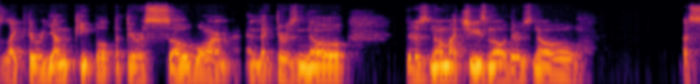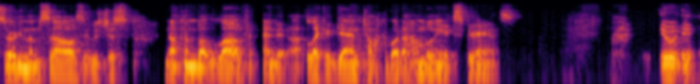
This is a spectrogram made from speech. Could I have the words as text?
like they were young people, but they were so warm, and like there was no there was no machismo, there was no asserting themselves. It was just nothing but love, and it, uh, like again, talk about a humbling experience. It, it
